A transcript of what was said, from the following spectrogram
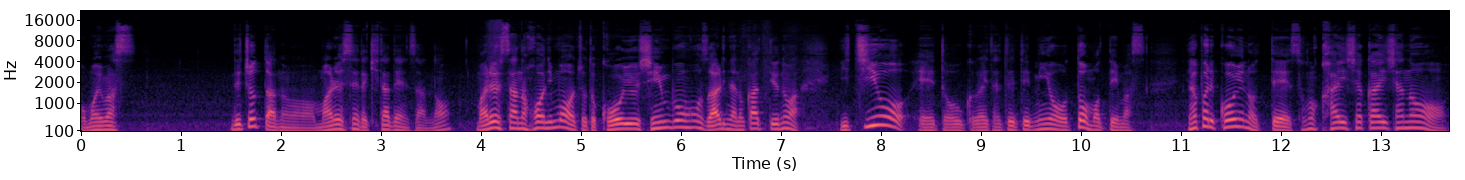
思います。でちょっとあのマリオスセンター北店さんのマリオスさんの方にもちょっとこういう新聞放送ありなのかっていうのは一応、えー、とお伺い立ててみようと思っています。やっぱりこういうのってその会社会社の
